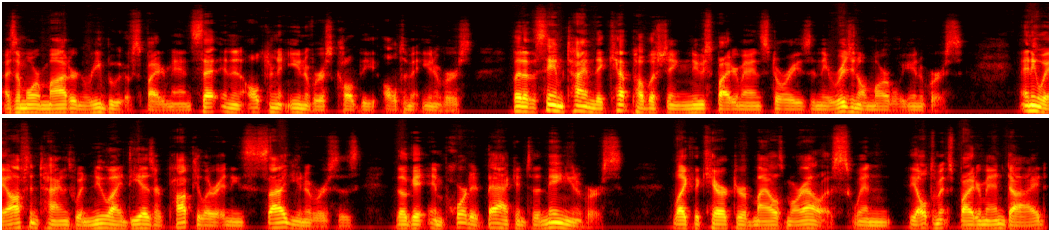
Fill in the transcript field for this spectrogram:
as a more modern reboot of Spider Man set in an alternate universe called the Ultimate Universe. But at the same time, they kept publishing new Spider Man stories in the original Marvel universe. Anyway, oftentimes when new ideas are popular in these side universes, they'll get imported back into the main universe. Like the character of Miles Morales. When the Ultimate Spider Man died,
